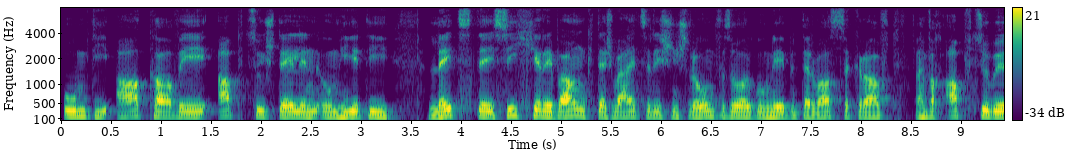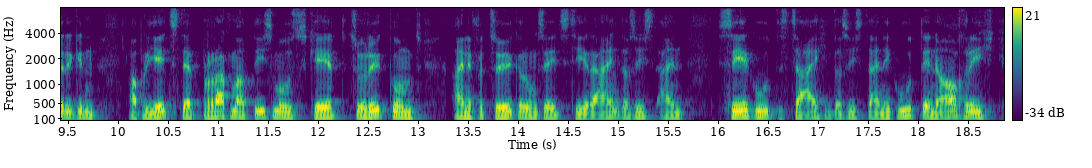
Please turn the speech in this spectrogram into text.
um die AKW abzustellen, um hier die letzte sichere Bank der schweizerischen Stromversorgung neben der Wasserkraft einfach abzuwürgen. Aber jetzt der Pragmatismus kehrt zurück und eine Verzögerung setzt hier ein. Das ist ein sehr gutes Zeichen, das ist eine gute Nachricht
